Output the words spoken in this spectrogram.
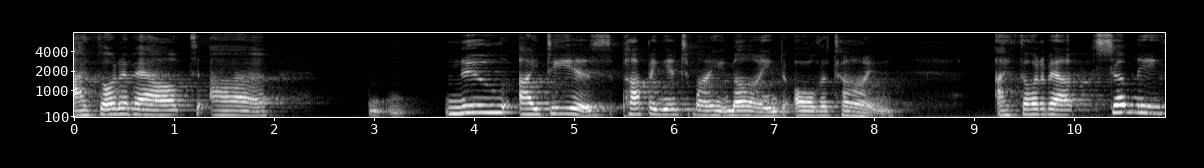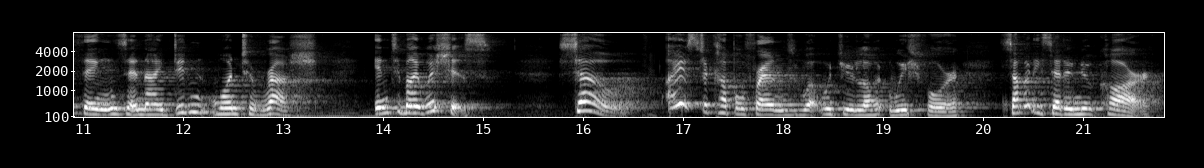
I thought about uh, new ideas popping into my mind all the time. I thought about so many things and I didn't want to rush into my wishes. So I asked a couple friends, what would you wish for? Somebody said a new car.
